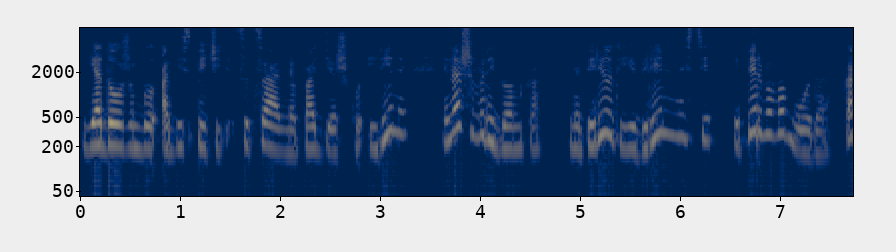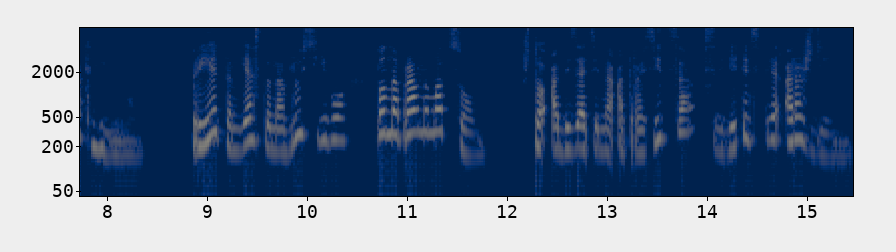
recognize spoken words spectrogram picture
Я должен был обеспечить социальную поддержку Ирины и нашего ребенка, на период ее беременности и первого года, как минимум. При этом я становлюсь его полноправным отцом, что обязательно отразится в свидетельстве о рождении.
